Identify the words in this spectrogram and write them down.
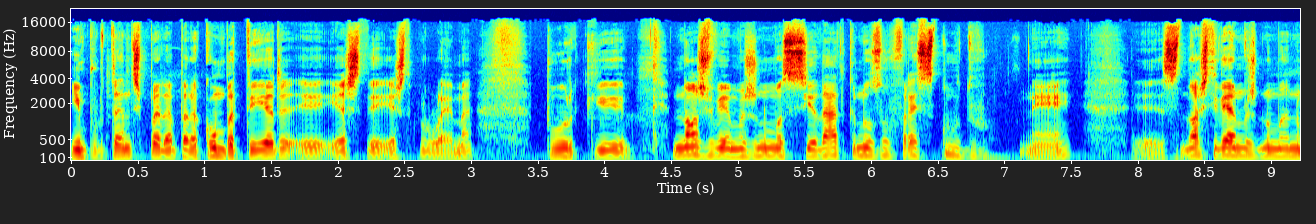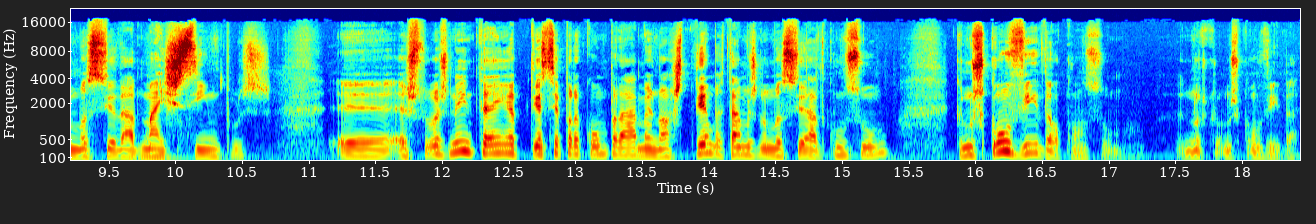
importantes para, para combater eh, este, este problema, porque nós vivemos numa sociedade que nos oferece tudo. Né? Se nós estivermos numa, numa sociedade mais simples, eh, as pessoas nem têm apetência para comprar, mas nós temos, estamos numa sociedade de consumo que nos convida ao consumo. Nos, nos convida.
